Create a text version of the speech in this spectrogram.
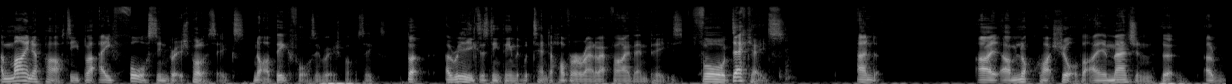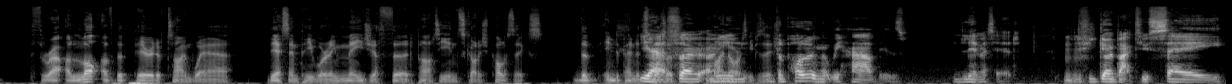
a minor party, but a force in British politics. Not a big force in British politics, but a really existing thing that would tend to hover around about five MPs for decades. And I, I'm not quite sure, but I imagine that uh throughout a lot of the period of time where the SNP were a major third party in Scottish politics, the independence Yeah, was a so I minority mean, position. the polling that we have is limited. Mm-hmm. If you go back to say,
